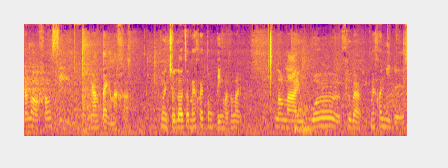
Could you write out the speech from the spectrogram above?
ก็รอเข้าซีนงานแต่งนะคะ เหมือนชุดเราจะไม่ค่อยตรงตีมกว่าเท่าไหร่ เราลายเวอร์คือแบบไม่ค่อยมีเดรส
